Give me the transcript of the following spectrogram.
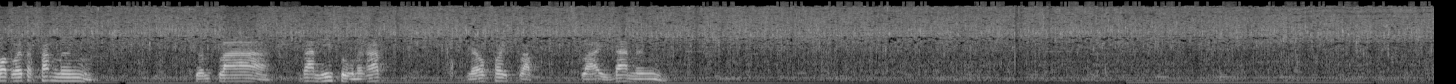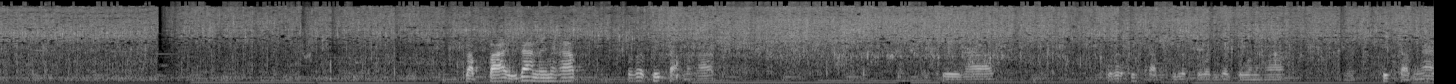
ทอดไว้สักพักหนึ่งจนปลาด้านนี้สุกนะครับ แล้วค่อยกลับปลาอีกด้านหนึ่งกลับปลาอีกด้านหนึ่งนะครับแล้วก็พลิกกลับนะครับโอเคครับแล้วก็พลิกกลับทีละตัวทีละตัวนะครับ พลิกกลับง่าย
